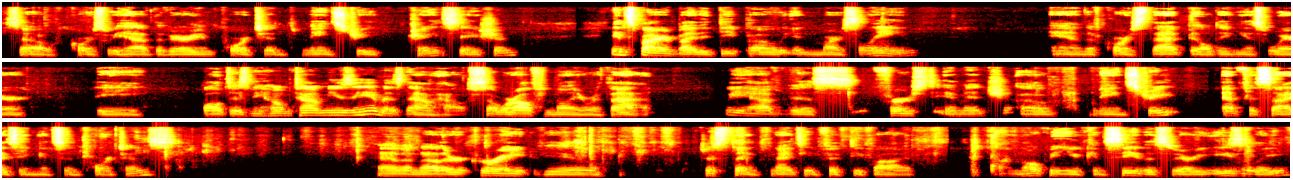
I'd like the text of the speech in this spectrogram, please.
So, of course, we have the very important Main Street train station inspired by the depot in Marceline. And of course, that building is where the Walt Disney Hometown Museum is now housed, so we're all familiar with that. We have this first image of Main Street, emphasizing its importance. And another great view. Just think, 1955. I'm hoping you can see this very easily.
